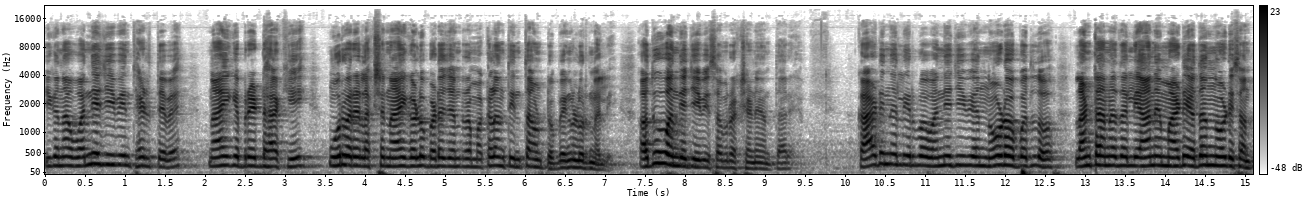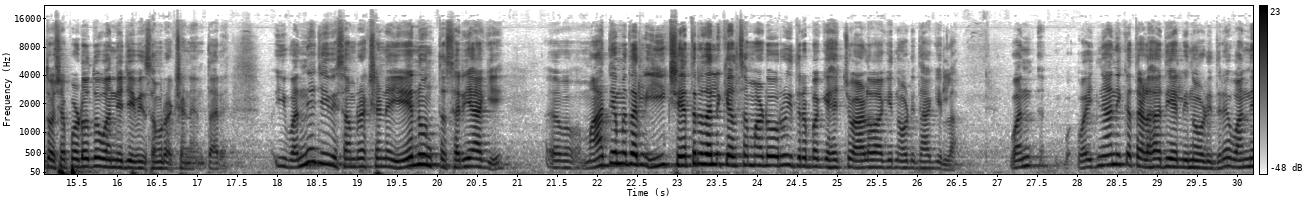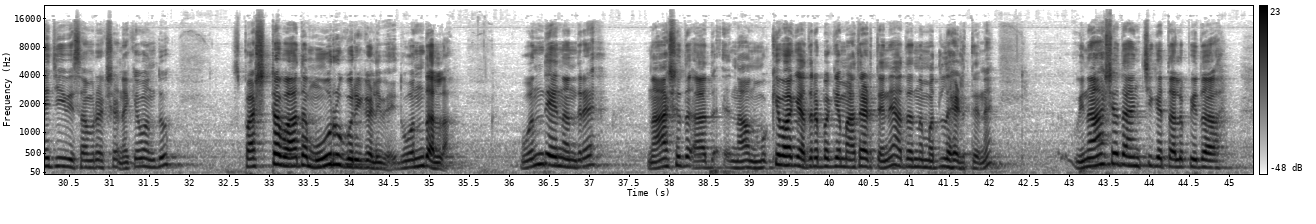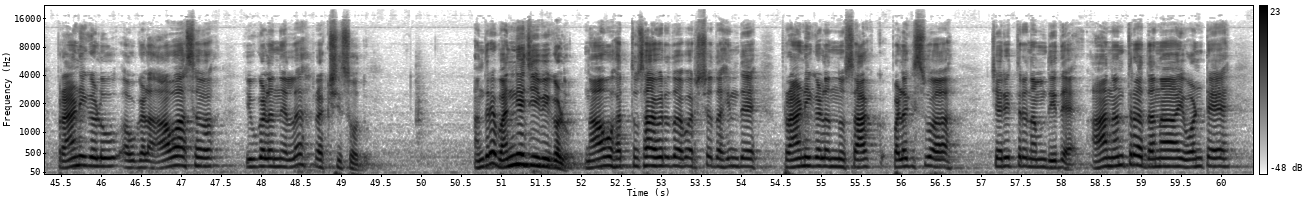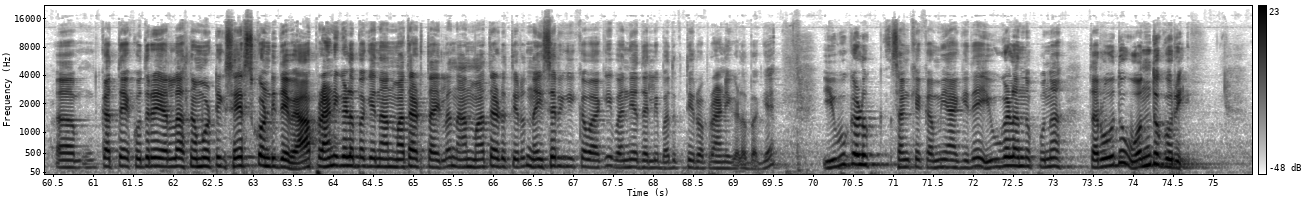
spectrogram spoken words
ಈಗ ನಾವು ವನ್ಯಜೀವಿ ಅಂತ ಹೇಳ್ತೇವೆ. ನಾಯಿಗೆ ಬ್ರೆಡ್ ಹಾಕಿ ಮೂರುವರೆ ಲಕ್ಷ ನಾಯಿಗಳು ಬಡ ಜನರ ಮಕ್ಕಳನ್ನು ತಿಂತಾ ಉಂಟು ಬೆಂಗಳೂರಿನಲ್ಲಿ. ಅದು ವನ್ಯಜೀವಿ ಸಂರಕ್ಷಣೆ ಅಂತಾರೆ. ಕಾಡಿನಲ್ಲಿರುವ ವನ್ಯಜೀವಿಯನ್ನು ನೋಡೋ ಬದಲು ಲಂಟಾನದಲ್ಲಿ ಆನೆ ಮಾಡಿ ಅದನ್ನು ನೋಡಿ ಸಂತೋಷ ಪಡೋದು ವನ್ಯಜೀವಿ ಸಂರಕ್ಷಣೆ ಅಂತಾರೆ. ಈ ವನ್ಯಜೀವಿ ಸಂರಕ್ಷಣೆ ಏನು ಅಂತ ಸರಿಯಾಗಿ ಮಾಧ್ಯಮದಲ್ಲಿ ಈ ಕ್ಷೇತ್ರದಲ್ಲಿ ಕೆಲಸ ಮಾಡುವವರು ಇದರ ಬಗ್ಗೆ ಹೆಚ್ಚು ಆಳವಾಗಿ ನೋಡಿದ ಹಾಗಿಲ್ಲ. ವನ್, ವೈಜ್ಞಾನಿಕ ತಳಹದಿಯಲ್ಲಿ ನೋಡಿದರೆ ವನ್ಯಜೀವಿ ಸಂರಕ್ಷಣೆಗೆ ಒಂದು ಸ್ಪಷ್ಟವಾದ ಮೂರು ಗುರಿಗಳಿವೆ. ಇದು ಒಂದಲ್ಲ. ಒಂದೇನೆಂದರೆ ನಾಶದ, ಅದು, ನಾನು ಮುಖ್ಯವಾಗಿ ಅದರ ಬಗ್ಗೆ ಮಾತಾಡ್ತೇನೆ, ಅದನ್ನು ಮೊದಲು ಹೇಳ್ತೇನೆ. ವಿನಾಶದ ಅಂಚಿಗೆ ತಲುಪಿದ ಪ್ರಾಣಿಗಳು ಅವುಗಳ ಆವಾಸ ಇವುಗಳನ್ನೆಲ್ಲ ರಕ್ಷಿಸೋದು. ಅಂದರೆ ವನ್ಯಜೀವಿಗಳು, ನಾವು ಹತ್ತು ಸಾವಿರದ ವರ್ಷದ ಹಿಂದೆ ಪ್ರಾಣಿಗಳನ್ನು ಸಾಕು, ಪಳಗಿಸುವ ಚರಿತ್ರೆ ನಮ್ಮದಿದೆ ಆ ನಂತರ ದನ, ಒಂಟೆ ಕತ್ತೆ, ಕುದುರೆ ಎಲ್ಲ ನಮ್ಮೊಟ್ಟಿಗೆ ಸೇರಿಸ್ಕೊಂಡಿದ್ದೇವೆ. ಆ ಪ್ರಾಣಿಗಳ ಬಗ್ಗೆ ನಾನು ಮಾತಾಡ್ತಾ ಇಲ್ಲ. ನಾನು ಮಾತಾಡುತ್ತಿರೋದು ನೈಸರ್ಗಿಕವಾಗಿ ವನ್ಯದಲ್ಲಿ ಬದುಕ್ತಿರೋ ಪ್ರಾಣಿಗಳ ಬಗ್ಗೆ. ಇವುಗಳು ಸಂಖ್ಯೆ ಕಮ್ಮಿಯಾಗಿದೆ ಇವುಗಳನ್ನು ಪುನಃ ತರುವುದು ಒಂದು ಗುರಿ.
